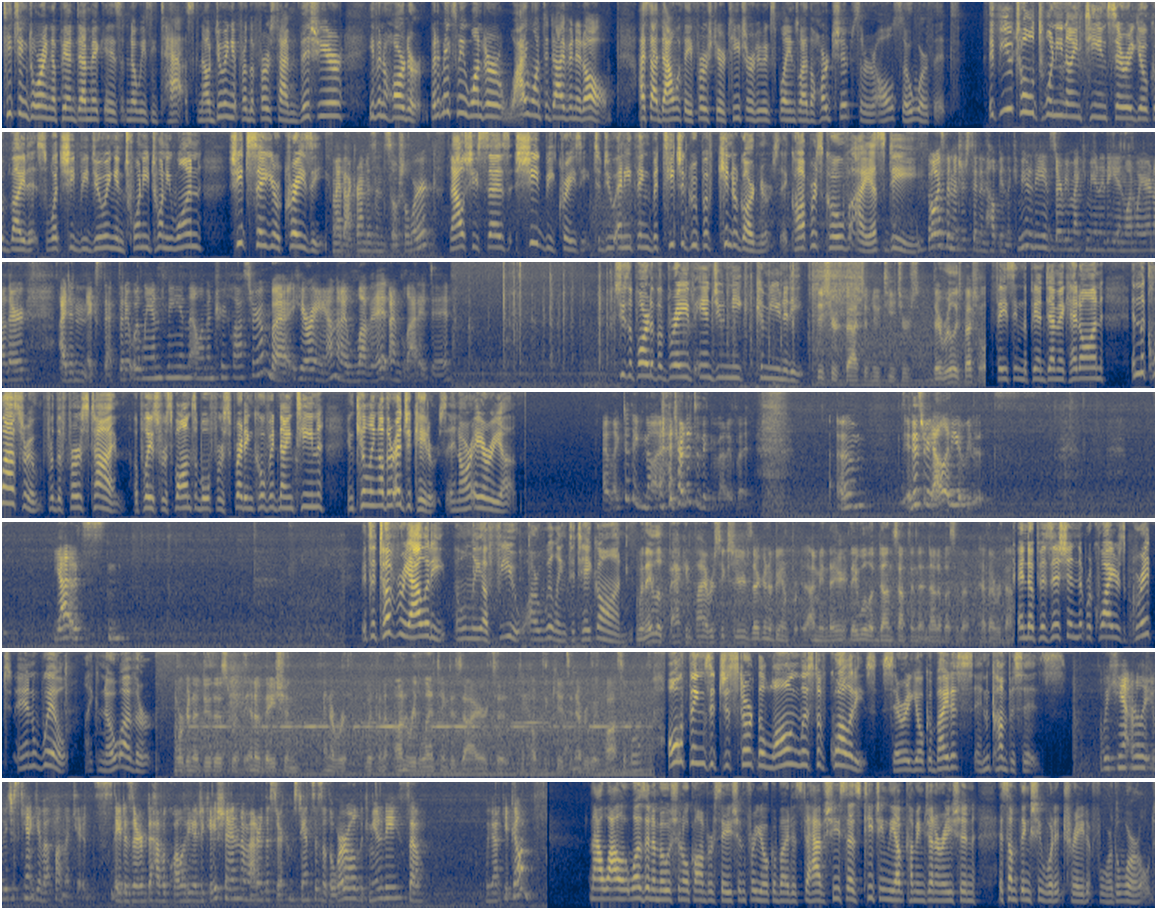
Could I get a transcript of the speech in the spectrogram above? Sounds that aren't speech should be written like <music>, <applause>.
Teaching during a pandemic is no easy task. Now, doing it for the first time this year, even harder. But it makes me wonder why I want to dive in at all. I sat down with a first year teacher who explains why the hardships are all so worth it. If you told 2019 Sarah Jokubaitis what she'd be doing in 2021, she'd say you're crazy. My background is in social work. Now she says she'd be crazy to do anything but teach a group of kindergartners at Copperas Cove ISD. I've always been interested in helping the community and serving my community in one way or another. I didn't expect that it would land me in the elementary classroom, but here I am and I love it. I'm glad it did. She's a part of a brave and unique community. This year's batch of new teachers, they're really special. Facing the pandemic head on in the classroom for the first time, a place responsible for spreading COVID 19 and killing other educators in our area. I like to think not. <laughs> I try not to think about it, but um, it is reality. I mean, it's yeah, it's It's a tough reality only a few are willing to take on. When they look back in five or six years, they're going to be, I mean, they, they will have done something that none of us have, have ever done. And a position that requires grit and will like no other. We're going to do this with innovation and a, with an unrelenting desire to, to help the kids in every way possible. All things that just start the long list of qualities Sarah Jokubaitis encompasses we can't really we just can't give up on the kids they deserve to have a quality education no matter the circumstances of the world the community so we got to keep going now, while it was an emotional conversation for Jokubaitis to have, she says teaching the upcoming generation is something she wouldn't trade for the world.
